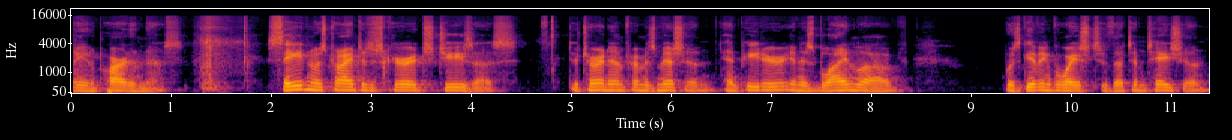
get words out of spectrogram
playing a part in this? Satan was trying to discourage Jesus, to turn him from his mission, and Peter, in his blind love, was giving voice to the temptation.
